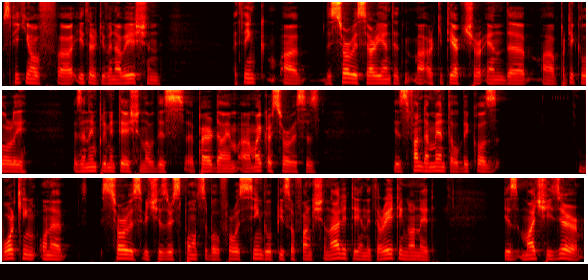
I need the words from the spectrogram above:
speaking of uh, iterative innovation, I think uh, the service-oriented uh, architecture and uh, particularly as an implementation of this paradigm, microservices is fundamental because working on a service which is responsible for a single piece of functionality and iterating on it is much easier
